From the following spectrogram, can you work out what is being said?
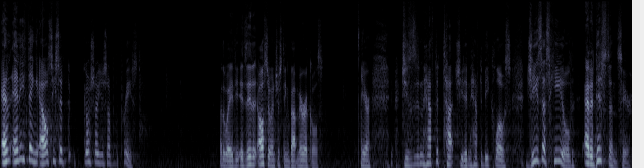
and anything else. He said, Go show yourself to the priest. By the way, it's also interesting about miracles here. Jesus didn't have to touch, he didn't have to be close. Jesus healed at a distance here.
